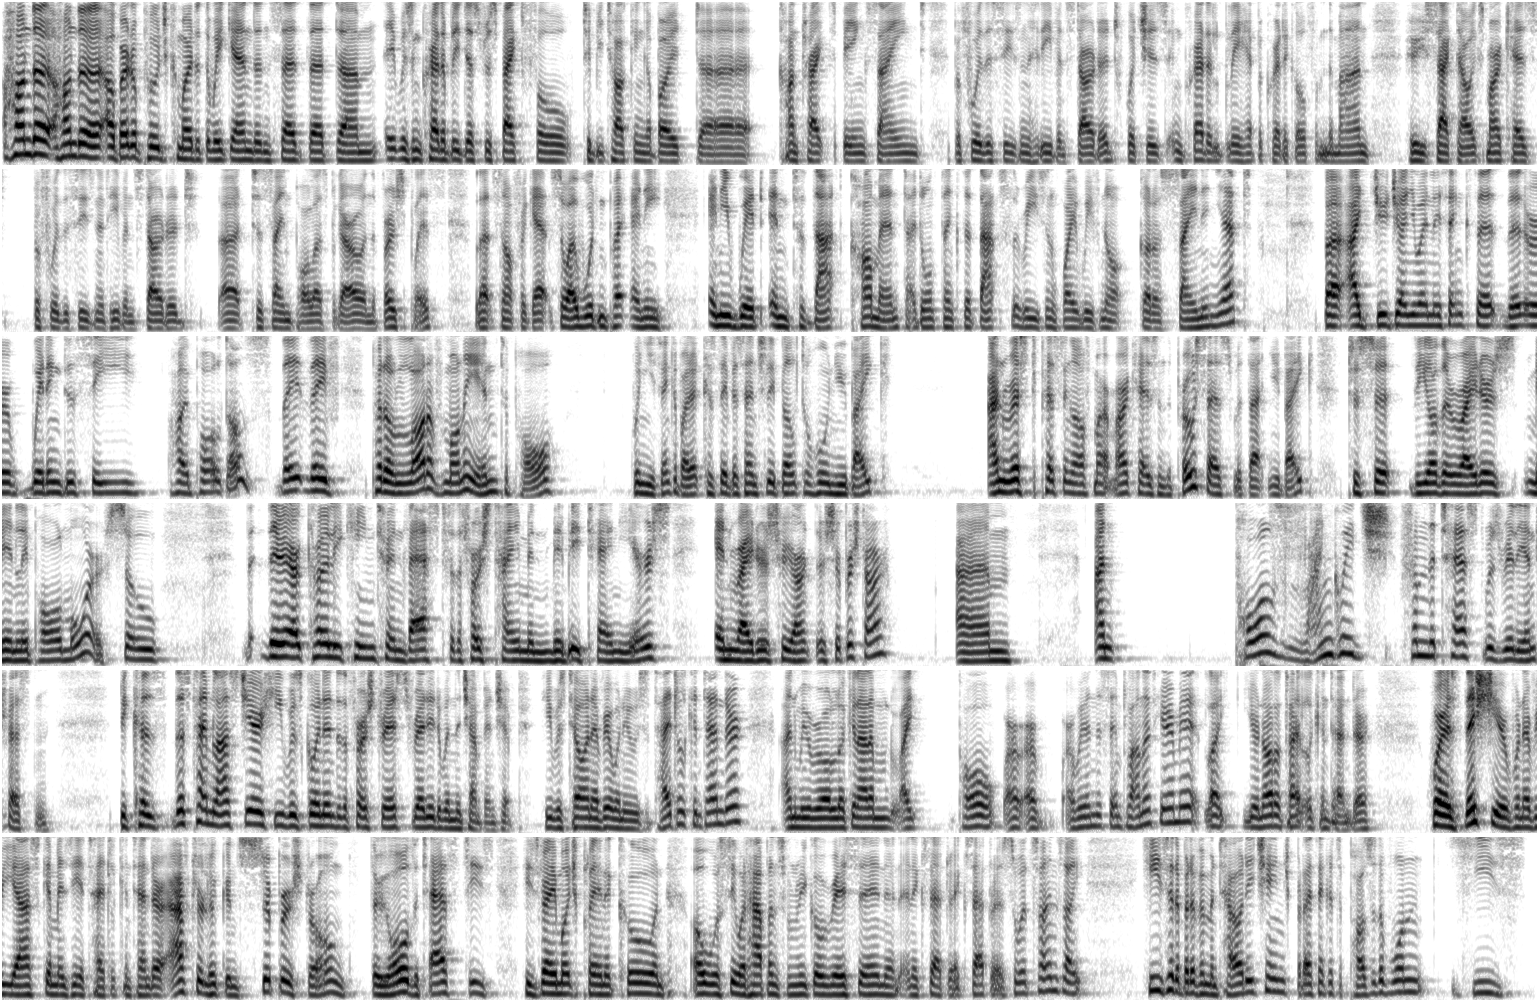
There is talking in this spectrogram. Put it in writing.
Honda Honda Alberto Puig come out at the weekend and said that um, it was incredibly disrespectful to be talking about uh, contracts being signed before the season had even started, which is incredibly hypocritical from the man who sacked Alex Marquez before the season had even started uh, to sign Pol Espargaro in the first place. Let's not forget. So I wouldn't put any any weight into that comment. I don't think that that's the reason why we've not got a signing yet. But I do genuinely think that they're waiting to see how Pol does. They they've put a lot of money into Pol when you think about it because they've essentially built a whole new bike and risked pissing off Marc Marquez in the process with that new bike to suit the other riders, mainly Pol Moore. So they are clearly keen to invest for the first time in maybe 10 years in riders who aren't their superstar. Um, and Pol's language from the test was really interesting because this time last year he was going into the first race ready to win the championship. He was telling everyone he was a title contender and we were all looking at him like, Pol, are, are, are we on the same planet here, mate? Like, you're not a title contender. Whereas this year, whenever you ask him, is he a title contender? After looking super strong through all the tests, he's he's very much playing it cool and oh, we'll see what happens when we go racing and, and et cetera, et cetera. So it sounds like he's had a bit of a mentality change, but I think it's a positive one. He's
